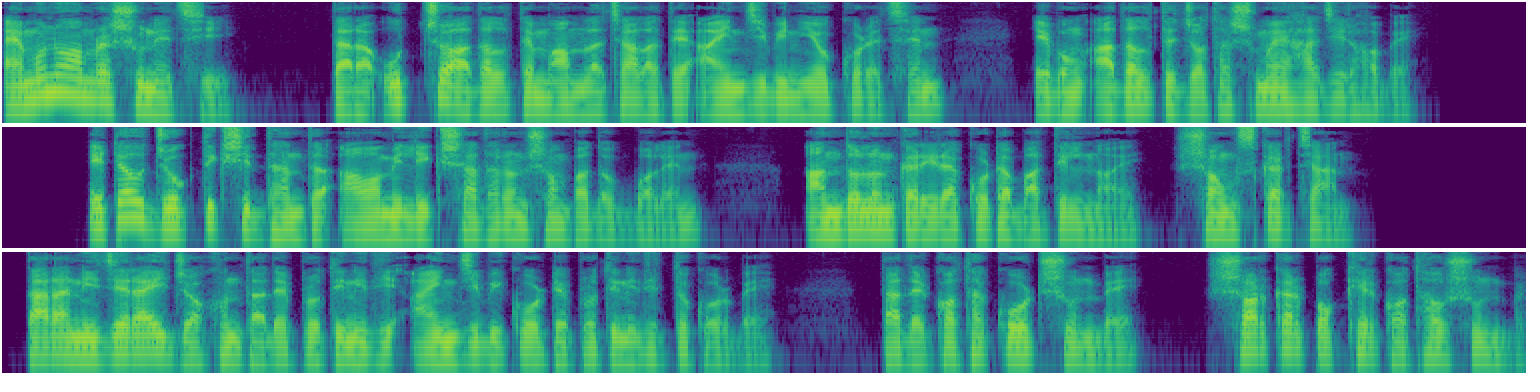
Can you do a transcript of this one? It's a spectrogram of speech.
এমনও আমরা শুনেছি, তারা উচ্চ আদালতে মামলা চালাতে আইনজীবী নিয়োগ করেছেন এবং আদালতে যথাসময়ে হাজির হবে। এটাও যৌক্তিক সিদ্ধান্ত আওয়ামী লীগ সাধারণ সম্পাদক বলেন, আন্দোলনকারীরা কোটা বাতিল নয়, সংস্কার চান। তারা নিজেরাই যখন তাদের প্রতিনিধি আইনজীবী কোর্টে প্রতিনিধিত্ব করবে, তাদের কথা কোর্ট শুনবে, সরকার পক্ষের কথাও শুনবে।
